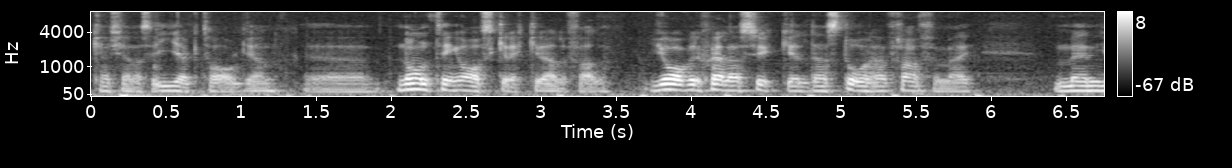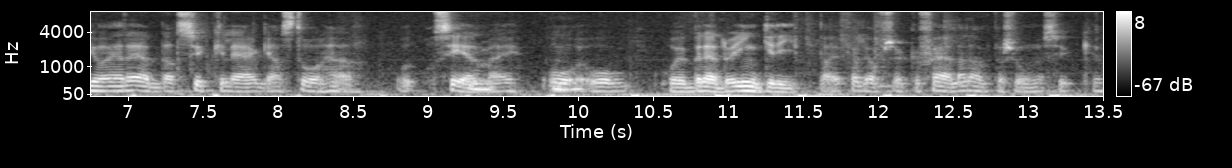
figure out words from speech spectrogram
kan känna sig iakttagen. Eh, någonting avskräcker i alla fall. Jag vill stjäla en cykel, den står här framför mig. Men jag är rädd att cykelägaren står här och, och ser mm. mig och, mm. och, och, är beredd att ingripa ifall jag försöker stjäla den personens cykel.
